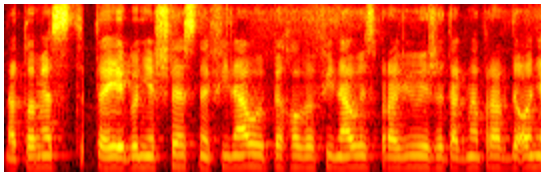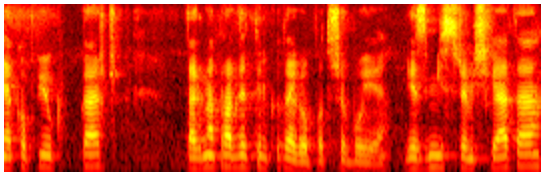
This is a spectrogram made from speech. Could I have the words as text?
natomiast te jego nieszczęsne finały, pechowe finały sprawiły, że tak naprawdę on jako piłkarz tak naprawdę tylko tego potrzebuje. Jest mistrzem świata,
